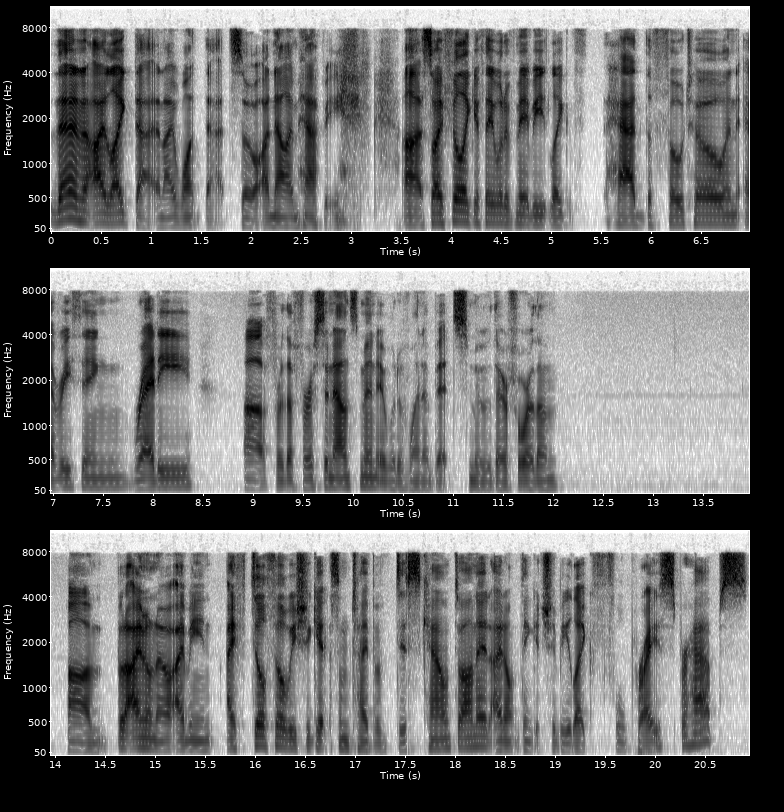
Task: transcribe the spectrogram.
then I like that and I want that. So uh, now I'm happy. Uh, so I feel like if they would have maybe like had the photo and everything ready uh, for the first announcement, it would have went a bit smoother for them. Um, but I don't know. I mean, I still feel we should get some type of discount on it. I don't think it should be like full price, perhaps.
